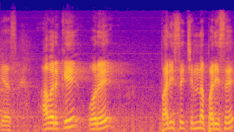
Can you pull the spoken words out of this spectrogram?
எஸ் அவருக்கு ஒரு பரிசு சின்ன பரிசு.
